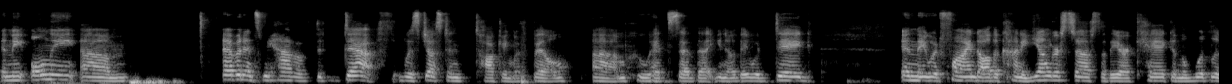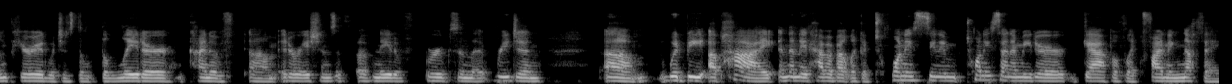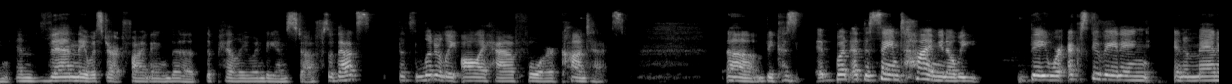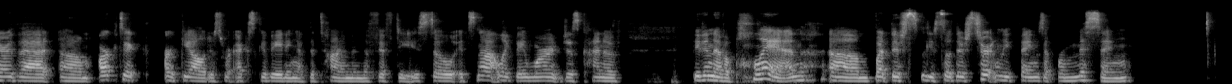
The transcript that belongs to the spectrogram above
And the only um, evidence we have of the depth was just in talking with Bill, um, who had said that, you know, they would dig and they would find all the kind of younger stuff, so the archaic and the woodland period, which is the, the later kind of um, iterations of, of, native groups in the region, um, would be up high. And then they'd have about like a 20, 20 centimeter gap of like finding nothing. And then they would start finding the, the Paleo Indian stuff. So that's, that's literally all I have for context. Um, because, but at the same time, you know, we, they were excavating in a manner that um, Arctic archaeologists were excavating at the time in the 50s. So it's not like they weren't just kind of, they didn't have a plan, um, but there's, so there's certainly things that were missing.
